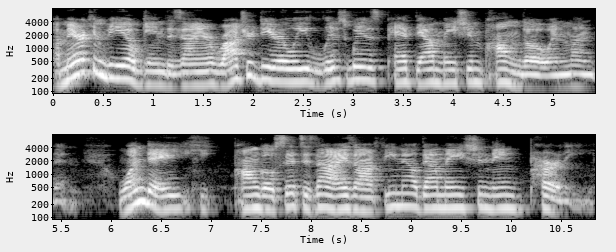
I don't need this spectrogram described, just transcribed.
American video game designer Roger Dearly lives with his pet Dalmatian Pongo in London. One day, he, Pongo sets his eyes on a female Dalmatian named Perdy.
